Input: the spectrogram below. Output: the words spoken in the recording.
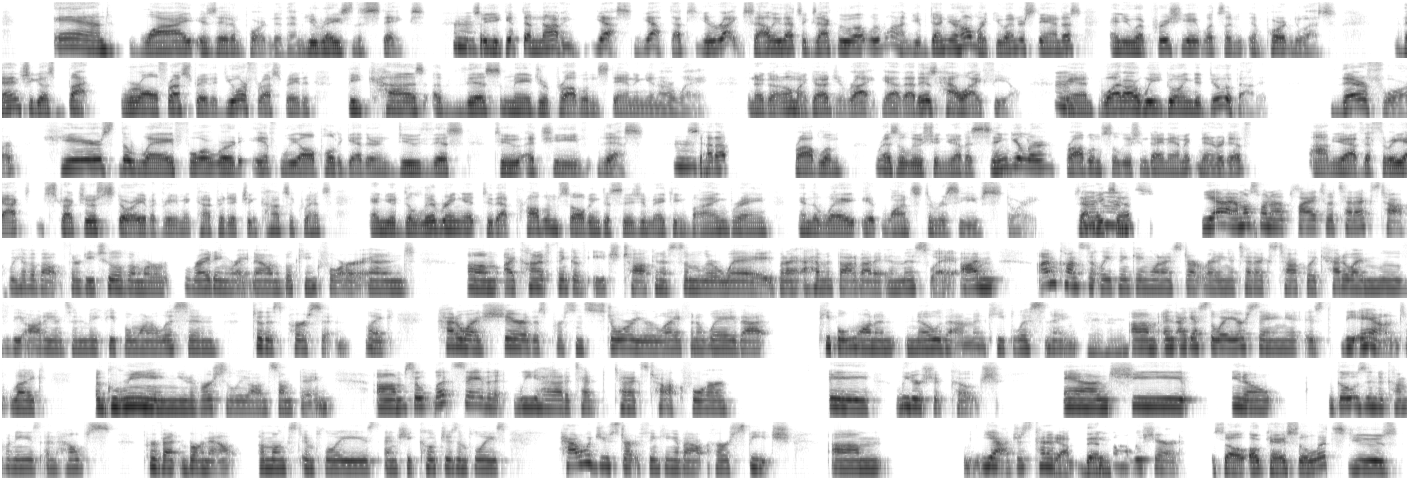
And why is it important to them? You raise the stakes. Mhm. So you get them nodding. Yes, yeah, that's you're right, Sally. That's exactly what we want. You've done your homework. You understand us and you appreciate what's important to us. Then she goes, but we're all frustrated. You're frustrated because of this major problem standing in our way. And they're going, oh my God, you're right. Yeah, that is how I feel. Hmm. And what are we going to do about it? Therefore, here's the way forward if we all pull together and do this to achieve this. Mm. Set up, problem, resolution. You have a singular problem solution dynamic narrative. Um, you have the three act structure story of agreement, contradiction, consequence, and you're delivering it to that problem solving, decision making, buying brain in the way it wants to receive story. Does that make Mhm. sense? Yeah, I almost want to apply it to a TEDx talk. We have about 32 of them we're writing right now and booking for. And um, I kind of think of each talk in a similar way, but I, I haven't thought about it in this way. I'm I'm constantly thinking when I start writing a TEDx talk, like how do I move the audience and make people want to listen to this person? Like, how do I share this person's story or life in a way that people want to know them and keep listening? Mhm. Um, and I guess the way you're saying it is the and, like agreeing universally on something. Um, so let's say that we had a TED TEDx talk for a leadership coach, and she, you know, goes into companies and helps prevent burnout amongst employees, and she coaches employees. How would you start thinking about her speech? Um, yeah, just kind of Yeah, based then- on what we shared. So, okay, so let's use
